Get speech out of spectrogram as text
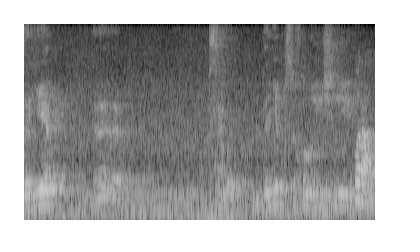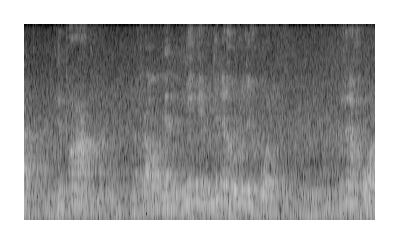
дає, е, психо, дає психологічні Поради. не поради. Направлення. Ні, ні, люди хворі. Людина хвора.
